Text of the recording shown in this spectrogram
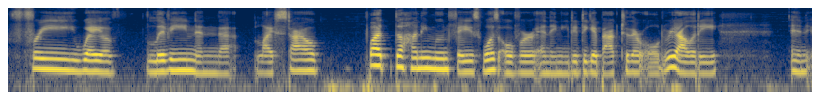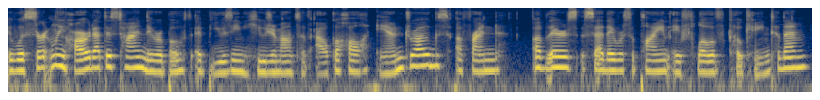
free way of living and that lifestyle but the honeymoon phase was over and they needed to get back to their old reality. And it was certainly hard at this time. They were both abusing huge amounts of alcohol and drugs. A friend of theirs said they were supplying a flow of cocaine to them.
